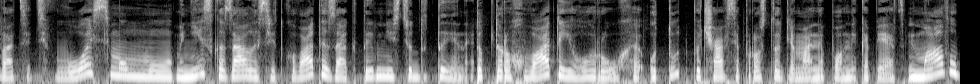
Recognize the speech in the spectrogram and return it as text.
28-му мені сказали слідкувати за активністю дитини, тобто рахувати його рухи. Отут почався просто для мене повний капець. Мало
